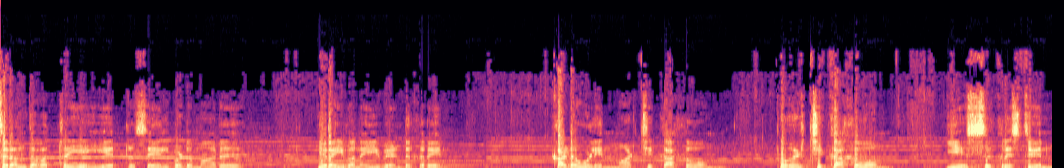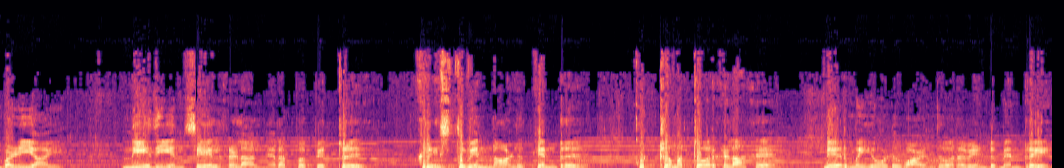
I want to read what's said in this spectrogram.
சிறந்தவற்றையே ஏற்று செயல்படுமாறு இறைவனை வேண்டுகிறேன். கடவுளின் மாட்சிக்காகவும் புகழ்ச்சிக்காகவும் இயேசு கிறிஸ்துவின் வழியாய் நீதியின் செயல்களால் நிரப்ப பெற்று கிறிஸ்துவின் நாளுக்கென்று குற்றமற்றவர்களாக நேர்மையோடு வாழ்ந்து வர வேண்டும் என்றே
